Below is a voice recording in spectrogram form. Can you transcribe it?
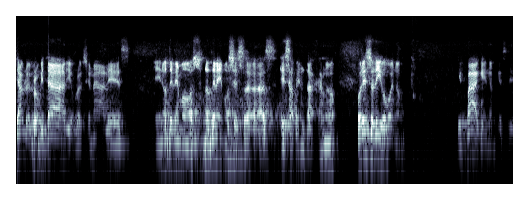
te hablo de propietarios, profesionales, no tenemos, no tenemos esas, esas ventajas, ¿no? Por eso digo, bueno, que paguen aunque sea.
